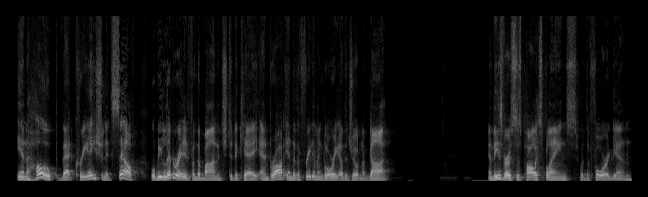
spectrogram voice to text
in hope that creation itself will be liberated from the bondage to decay and brought into the freedom and glory of the children of God. In these verses, Paul explains, with the for again,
